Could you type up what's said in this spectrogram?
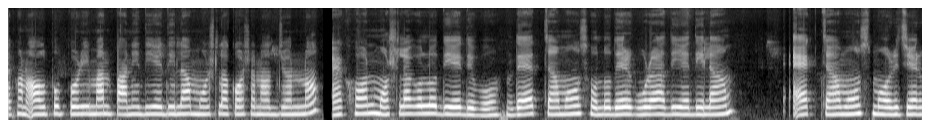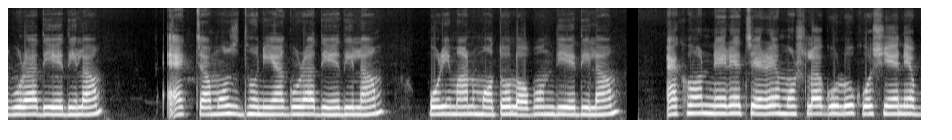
এখন অল্প পরিমাণ পানি দিয়ে দিলাম মশলা কষানোর জন্য। এখন মশলাগুলো দিয়ে দেব। দেড় চামচ হলুদের গুঁড়া দিয়ে দিলাম। এক চামচ মরিচের গুঁড়া দিয়ে দিলাম। এক চামচ ধনিয়া গুঁড়া দিয়ে দিলাম, পরিমাণ মতো লবণ দিয়ে দিলাম। এখন নেড়ে চেড়ে মশলাগুলো কষিয়ে নেব।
